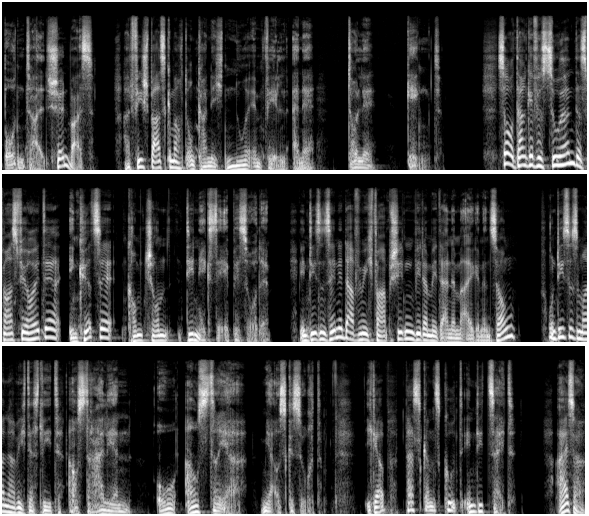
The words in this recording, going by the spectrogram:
Bodental. Schön war's. Hat viel Spaß gemacht und kann ich nur empfehlen. Eine tolle Gegend. So, danke fürs Zuhören. Das war's für heute. In Kürze kommt schon die nächste Episode. In diesem Sinne darf ich mich verabschieden, wieder mit einem eigenen Song. Und dieses Mal habe ich das Lied Australien, Oh Austria, mir ausgesucht. Ich glaube, passt ganz gut in die Zeit. Also,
